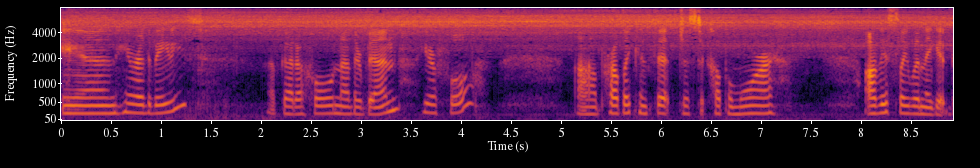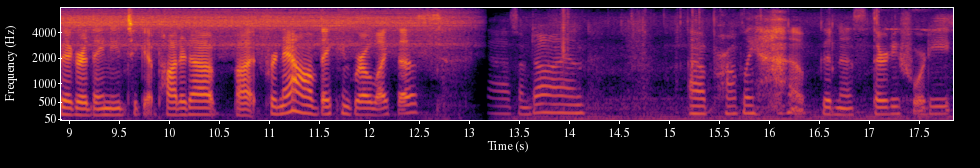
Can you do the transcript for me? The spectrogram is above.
And here are the babies. I've got a whole nother bin here full. Uh, probably can fit just a couple more. Obviously, when they get bigger, they need to get potted up, but for now, they can grow like this. As I'm done, I probably have, goodness, 30, 40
